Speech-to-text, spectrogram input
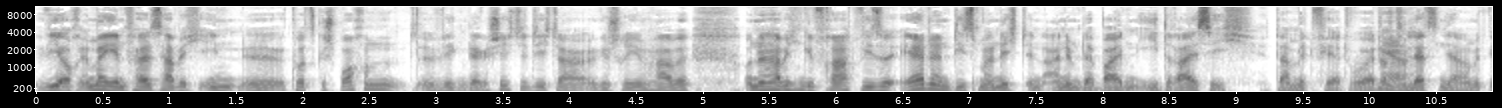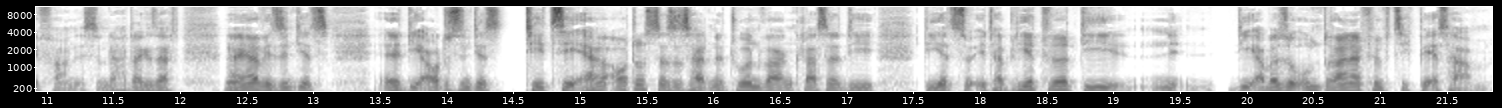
wie auch immer, jedenfalls habe ich ihn äh, kurz gesprochen wegen der Geschichte, die ich da geschrieben habe, und dann habe ich ihn gefragt, wieso er denn diesmal nicht in einem der beiden i30 da mitfährt, wo er doch die letzten Jahre mitgefahren ist. Und da hat er gesagt, naja, wir sind jetzt, äh, die Autos sind jetzt TCR Autos. Das ist halt eine Tourenwagenklasse, die, die jetzt so etabliert wird, die, die aber so um 350 PS haben.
